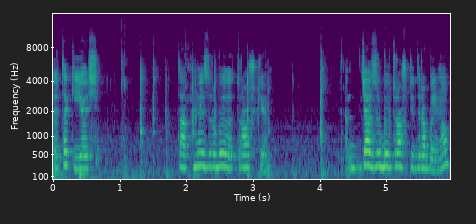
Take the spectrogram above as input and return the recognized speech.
е, такий ось. Так, ми зробили трошки. Я зробив трошки драбинок.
